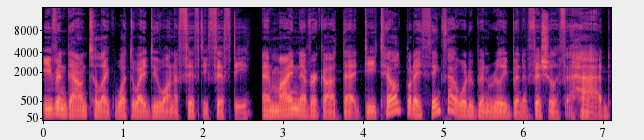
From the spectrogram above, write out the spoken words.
Even down to like, what do I do on a 50 50? And mine never got that detailed, but I think that would have been really beneficial if it had.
